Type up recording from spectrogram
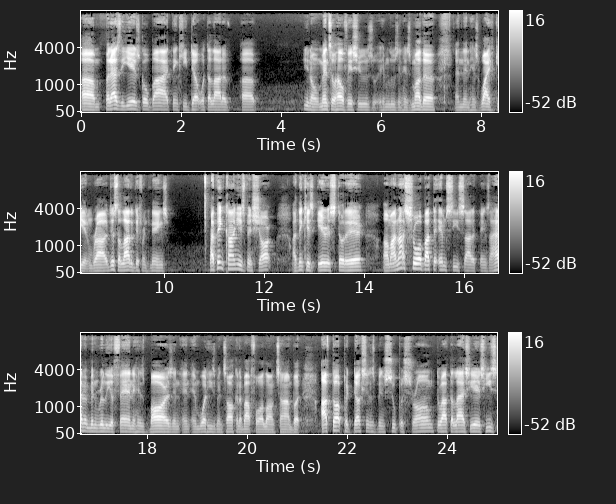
Um, but as the years go by, I think he dealt with a lot of, uh, you know, mental health issues, him losing his mother, and then his wife getting robbed, just a lot of different things. I think Kanye's been sharp. I think his ear is still there. Um, I'm not sure about the MC side of things. I haven't been really a fan of his bars and, and, and what he's been talking about for a long time. But I thought production's been super strong throughout the last years. He's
